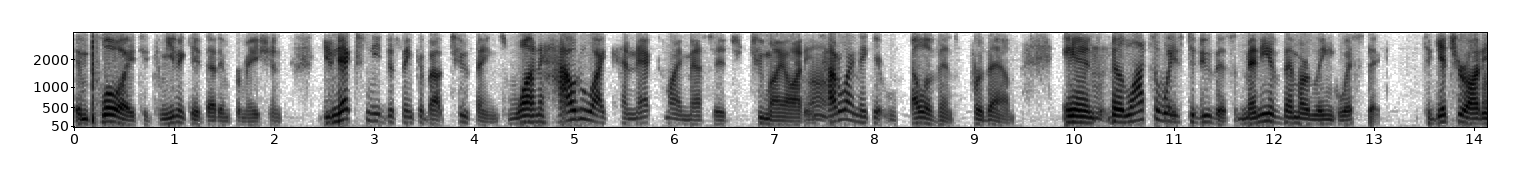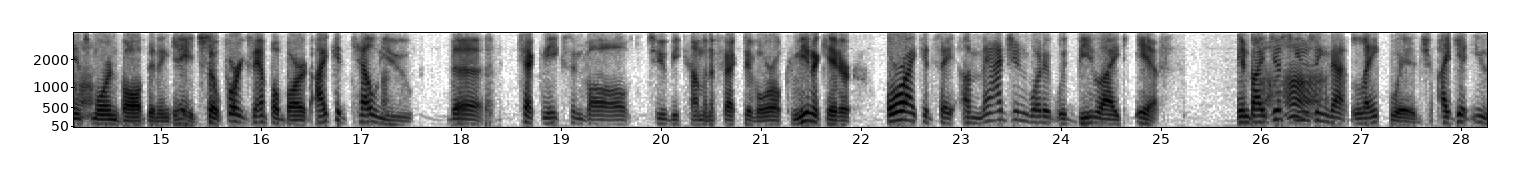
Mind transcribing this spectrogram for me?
employ to communicate that information. You next need to think about two things. One, how do I connect my message to my audience? Ah. How do I make it relevant for them? And Mhm. there are lots of ways to do this. Many of them are linguistic to get your audience Uh-huh. more involved and engaged. So, for example, Bart, I could tell you the techniques involved to become an effective oral communicator, or I could say, imagine what it would be like if. And by just Uh-huh. using that language, I get you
